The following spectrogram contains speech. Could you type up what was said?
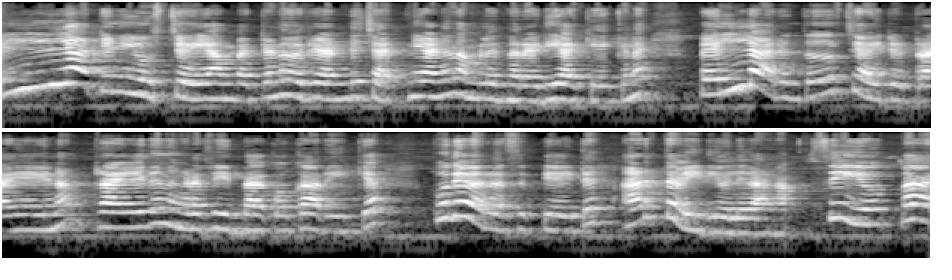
എല്ലാറ്റിനും യൂസ് ചെയ്യാൻ പറ്റണ ഒരു രണ്ട് ചട്നിയാണ് നമ്മൾ ഇന്ന് റെഡിയാക്കിയേക്കണേ അപ്പം എല്ലാവരും തീർച്ചയായിട്ടും ട്രൈ ചെയ്യണം. ട്രൈ ചെയ്ത് നിങ്ങളുടെ ഫീഡ്ബാക്കൊക്കെ അറിയിക്കുക. പുതിയൊരു റെസിപ്പി ആയിട്ട് അടുത്ത വീഡിയോയിൽ കാണാം. സി യു ബൈ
